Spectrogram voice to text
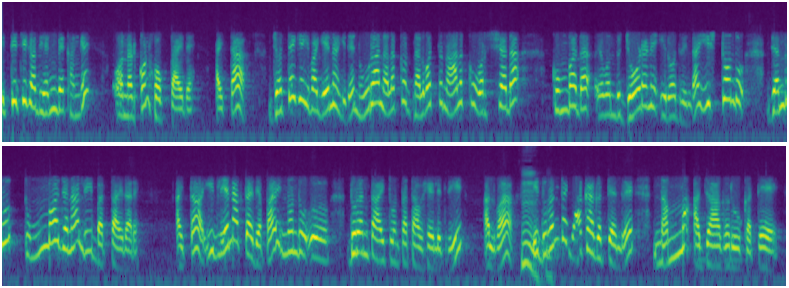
ಇತ್ತೀಚೆಗೆ ಅದು ಹೆಂಗ್ ಬೇಕು ಹಂಗೆ ನಡ್ಕೊಂಡು ಹೋಗ್ತಾ ಇದೆ. ಆಯ್ತಾ? ಜೊತೆಗೆ ಇವಾಗ ಏನಾಗಿದೆ, ನೂರ ನಲವತ್ತು ನಾಲ್ಕು ವರ್ಷದ ಕುಂಭದ ಒಂದು ಜೋಡಣೆ ಇರೋದ್ರಿಂದ ಇಷ್ಟೊಂದು ಜನರು ತುಂಬಾ ಜನ ಅಲ್ಲಿ ಬರ್ತಾ ಇದ್ದಾರೆ. ಆಯ್ತಾ? ಇಲ್ಲಿ ಏನಾಗ್ತಾ ಇದೆಯಪ್ಪ? ಇನ್ನೊಂದು ದುರಂತ ಆಯ್ತು ಅಂತ ತಾವು ಹೇಳಿದ್ರಿ. ಅಲ್ವಾ? ಈ ದುರಂತ ಯಾಕಾಗತ್ತೆ ಅಂದ್ರೆ ನಮ್ಮ ಅಜಾಗರೂಕತೆ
